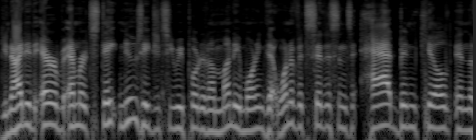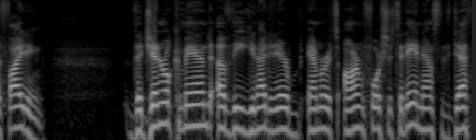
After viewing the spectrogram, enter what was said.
United Arab Emirates State News Agency reported on Monday morning that one of its citizens had been killed in the fighting. The General Command of the United Arab Emirates Armed Forces today announced the death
